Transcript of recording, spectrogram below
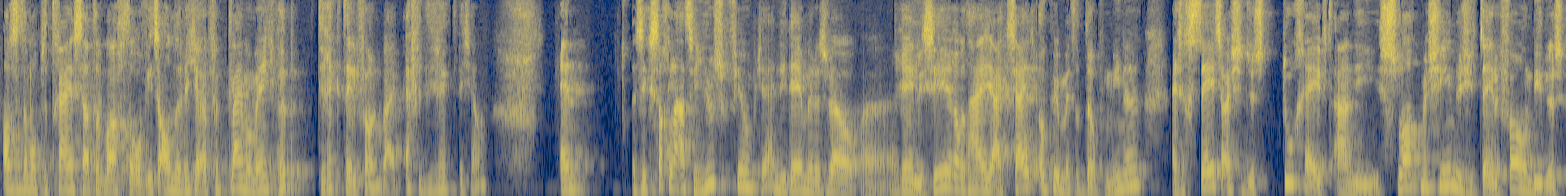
Als ik dan op de trein sta te wachten of iets anders, weet je, even een klein momentje, hup, direct telefoon erbij. Even direct, weet je wel. En dus ik zag laatst een YouTube-filmpje en die deed me dus wel uh, realiseren. Wat hij eigenlijk zei, ook weer met de dopamine. Hij zegt steeds als je dus toegeeft aan die slotmachine, dus je telefoon die dus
